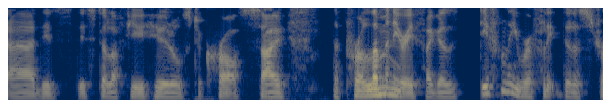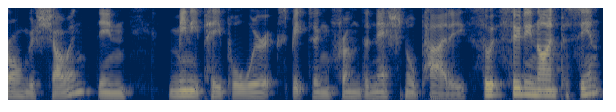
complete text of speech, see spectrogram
uh, there's there's still a few hurdles to cross. So the preliminary figures definitely reflected a stronger showing than many people were expecting from the National Party. Thirty-nine percent.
